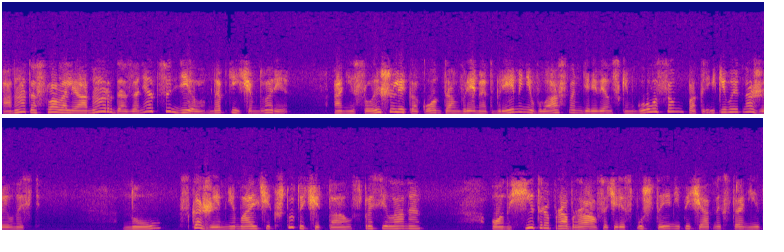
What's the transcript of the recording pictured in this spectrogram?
она отослала Леонардо заняться делом на птичьем дворе. Они слышали, как он там время от времени властным деревенским голосом покрикивает на живность. «Ну, скажи мне, мальчик, что ты читал?» — спросила она. Он хитро пробрался через пустыни печатных страниц,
